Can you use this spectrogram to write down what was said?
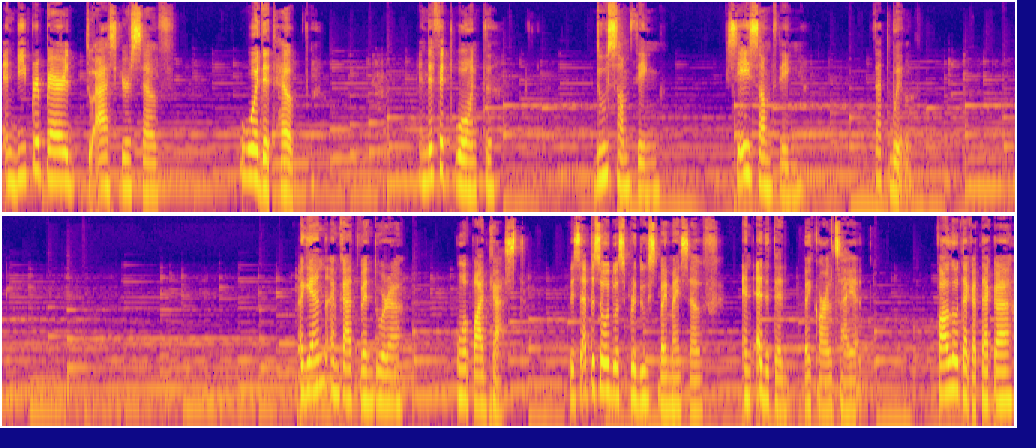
and be prepared to ask yourself, would it help? And if it won't, do something, say something that will. Again, I'm Kat Ventura, Punga Podcast. This episode was produced by myself and edited by Carl Sayat. Follow Teka Teka,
